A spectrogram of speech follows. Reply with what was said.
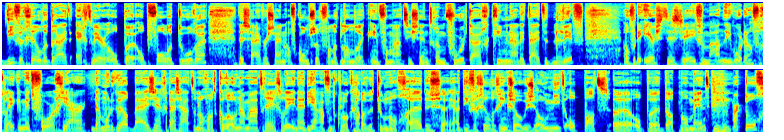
Dievengilde draait echt weer op, uh, op volle toeren. De cijfers zijn afkomstig van het Landelijk Informatiecentrum Voertuigcriminaliteit, het LIF. Over de eerste zeven maanden, die worden dan vergeleken met vorig jaar. Daar moet ik wel bij zeggen, daar zaten nog wat coronamaatregelen in. Die avondklok hadden we toen nog. Uh, dus ja, Dievengilde ging sowieso niet op pad op dat moment. Mhm. Mm -hmm. Maar toch,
